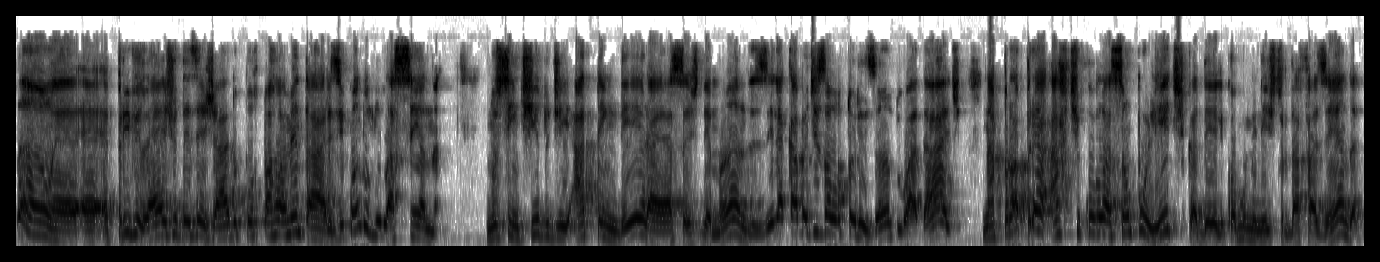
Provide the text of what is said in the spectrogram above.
Não, é, é, é privilégio desejado por parlamentares. E quando Lula cena no sentido de atender a essas demandas, ele acaba desautorizando o Haddad na própria articulação política dele como ministro da Fazenda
